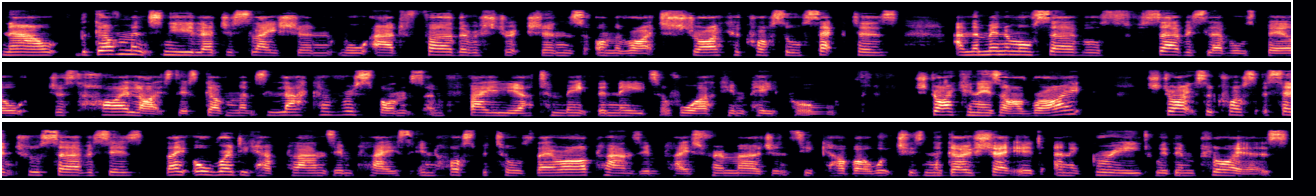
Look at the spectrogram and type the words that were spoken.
Now, the government's new legislation will add further restrictions on the right to strike across all sectors, and the minimal service, service levels bill just highlights this government's lack of response and failure to meet the needs of working people. Striking is our right. Strikes across essential services, they already have plans in place. In hospitals, there are plans in place for emergency cover, which is negotiated and agreed with employers.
